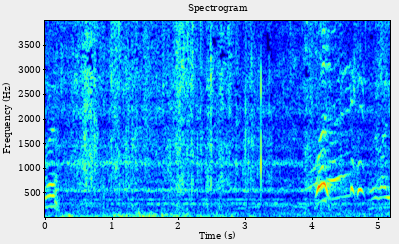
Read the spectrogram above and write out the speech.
ओए ओए ओए भाई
